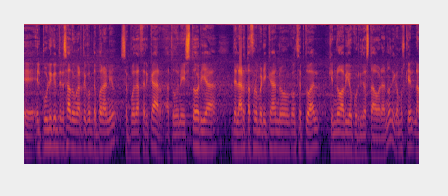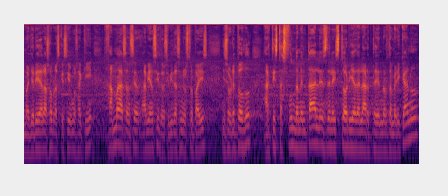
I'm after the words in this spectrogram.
el público interesado en arte contemporáneo se puede hacer a toda una historia del arte afroamericano conceptual que no había ocurrido hasta ahora. ¿no? Digamos que la mayoría de las obras que exhibimos aquí jamás habían sido exhibidas en nuestro país y sobre todo artistas fundamentales de la historia del arte norteamericano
